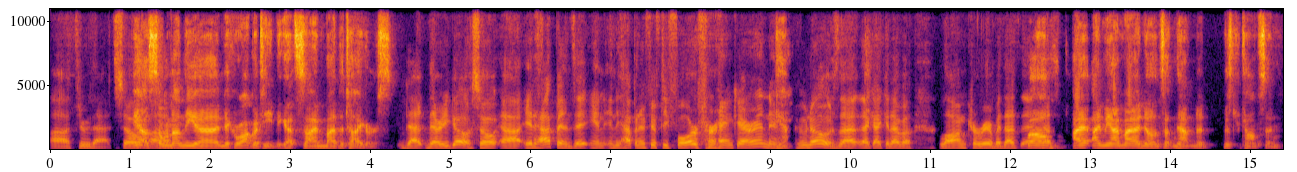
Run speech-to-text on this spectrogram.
uh, through that. So yeah, someone um, on the uh, Nicaragua team, he got signed by the Tigers. That there you go. So uh, it happens, it, and, it happened in '54 for Hank Aaron, and yeah. who knows that that guy could have a long career. But that, well, I, I mean, I might have known something happened to Mr. Thomson.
